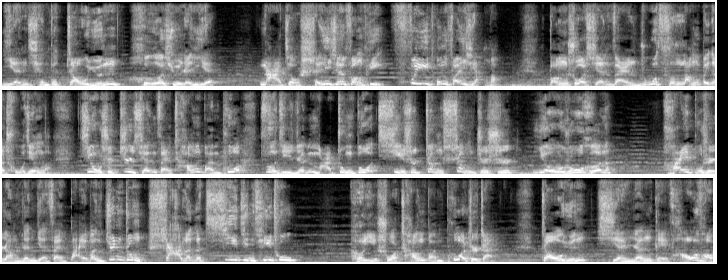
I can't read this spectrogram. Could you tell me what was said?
眼前的赵云何许人也？那叫神仙放屁，非同凡响啊！甭说现在如此狼狈的处境了，就是之前在长坂坡自己人马众多、气势正盛之时，又如何呢？还不是让人家在百万军中杀了个七进七出，可以说长坂坡之战，赵云显然给曹操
